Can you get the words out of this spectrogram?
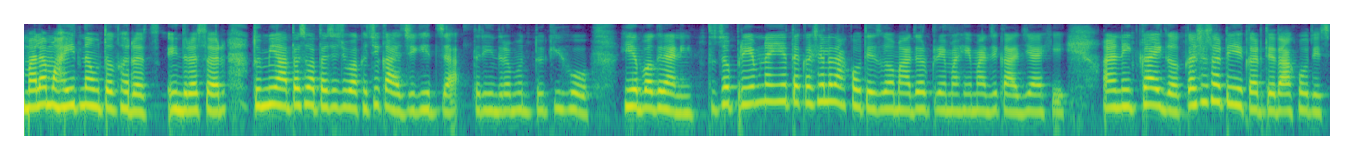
मला माहीत नव्हतं खरंच. इंद्र सर तुम्ही आता स्वतःच्या जीवाकाची काळजी घेत जा. तर इंद्र म्हणतो की हो हे बघ राणी तुझं प्रेम नाही आहे तर कशाला दाखवतेस गं? माझ्यावर प्रेम आहे माझी काळजी आहे. आणि काय गं? कशासाठी हे करते? दाखवतेस.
